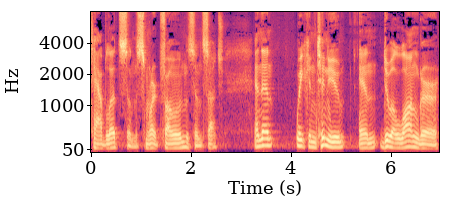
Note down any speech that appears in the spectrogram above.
tablets, and smartphones and such. And then we continue and do a longer,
